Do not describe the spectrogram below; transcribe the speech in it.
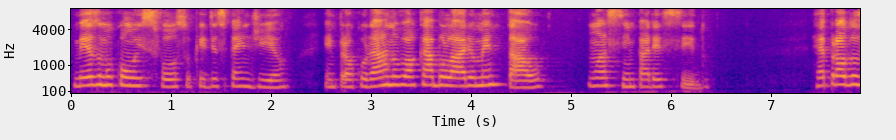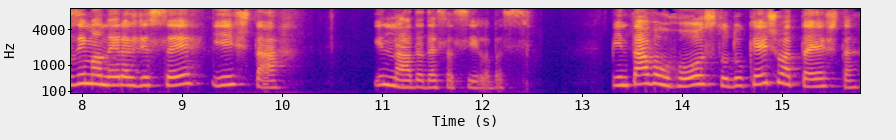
mesmo com o esforço que despendiam em procurar no vocabulário mental um assim parecido. Reproduzi maneiras de ser e estar, e nada dessas sílabas. Pintava o rosto do queixo à testa,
